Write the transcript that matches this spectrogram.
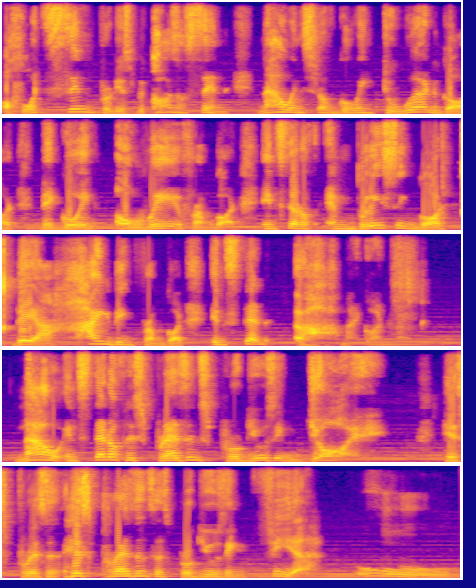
of what sin produced because of sin, now instead of going toward God, they're going away from God. Instead of embracing God, they are hiding from God. Instead, oh my God. Now, instead of His presence producing joy, his presence, his presence is producing fear. Ooh.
